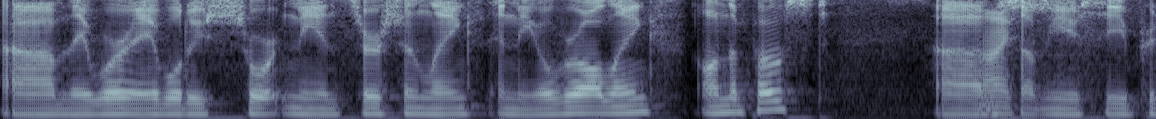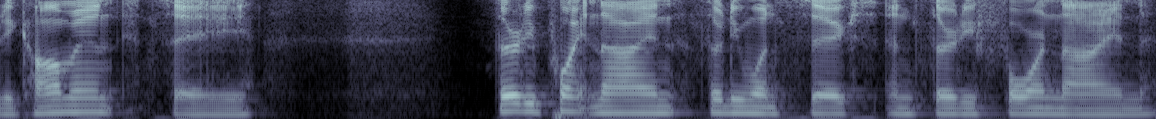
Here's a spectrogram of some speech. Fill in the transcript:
Um, they were able to shorten the insertion length and the overall length on the post. Um, Nice. Something you see pretty common. It's a 30.9, 31.6, and 34.9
